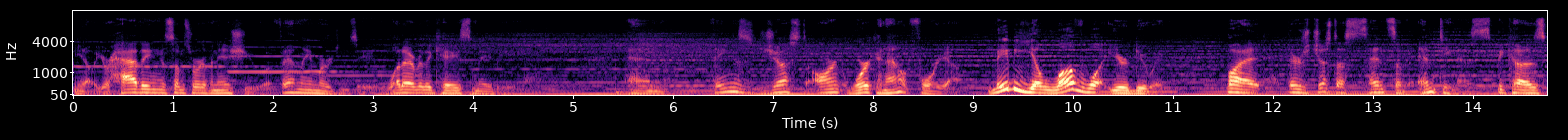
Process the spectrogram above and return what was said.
you know you're having some sort of an issue, a family emergency, whatever the case may be. And things just aren't working out for you. Maybe you love what you're doing, but there's just a sense of emptiness because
